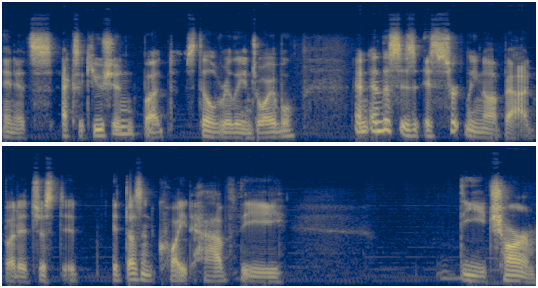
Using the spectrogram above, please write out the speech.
in its execution, but still really enjoyable. And and this is is certainly not bad, but it just it it doesn't quite have the the charm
